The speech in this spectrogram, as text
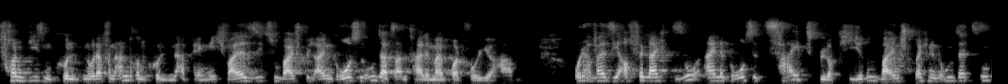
von diesem Kunden oder von anderen Kunden abhängig, weil sie zum Beispiel einen großen Umsatzanteil in meinem Portfolio haben. Oder weil sie auch vielleicht so eine große Zeit blockieren bei entsprechenden Umsätzen,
